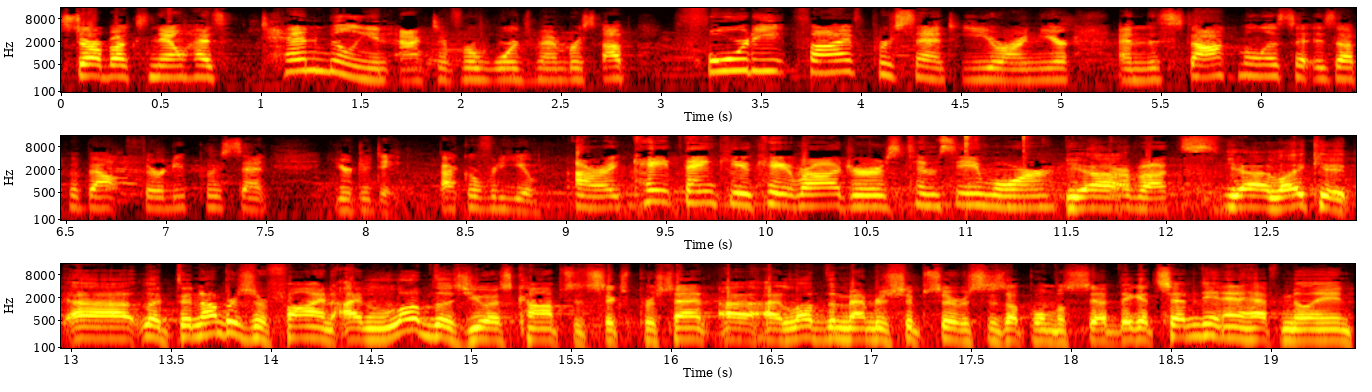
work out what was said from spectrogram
Starbucks now has 10 million active rewards members, up 45% year on year. And the stock, Melissa, is up about 30% year to date. Back over to you. All right, Kate, thank you. Kate Rogers, Tim Seymour, yeah, Starbucks. Yeah, I like it. Uh, look, the numbers are fine. I love those U.S. comps at 6%. Uh, I love the membership services up almost 7 They got 17.5 million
